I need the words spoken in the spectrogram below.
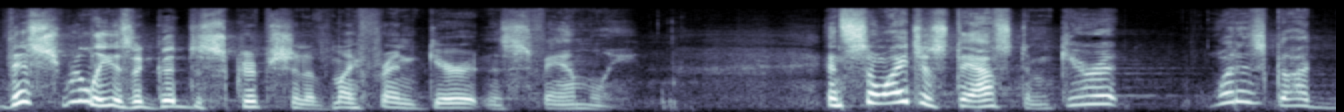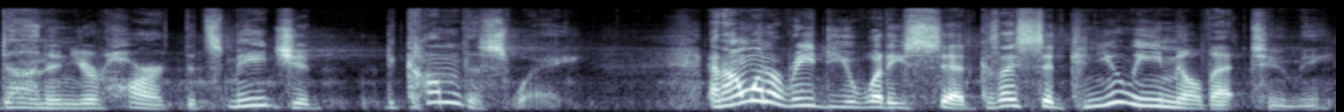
this really is a good description of my friend Garrett and his family. And so I just asked him, Garrett, what has God done in your heart that's made you become this way? And I want to read to you what he said, because I said, Can you email that to me?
